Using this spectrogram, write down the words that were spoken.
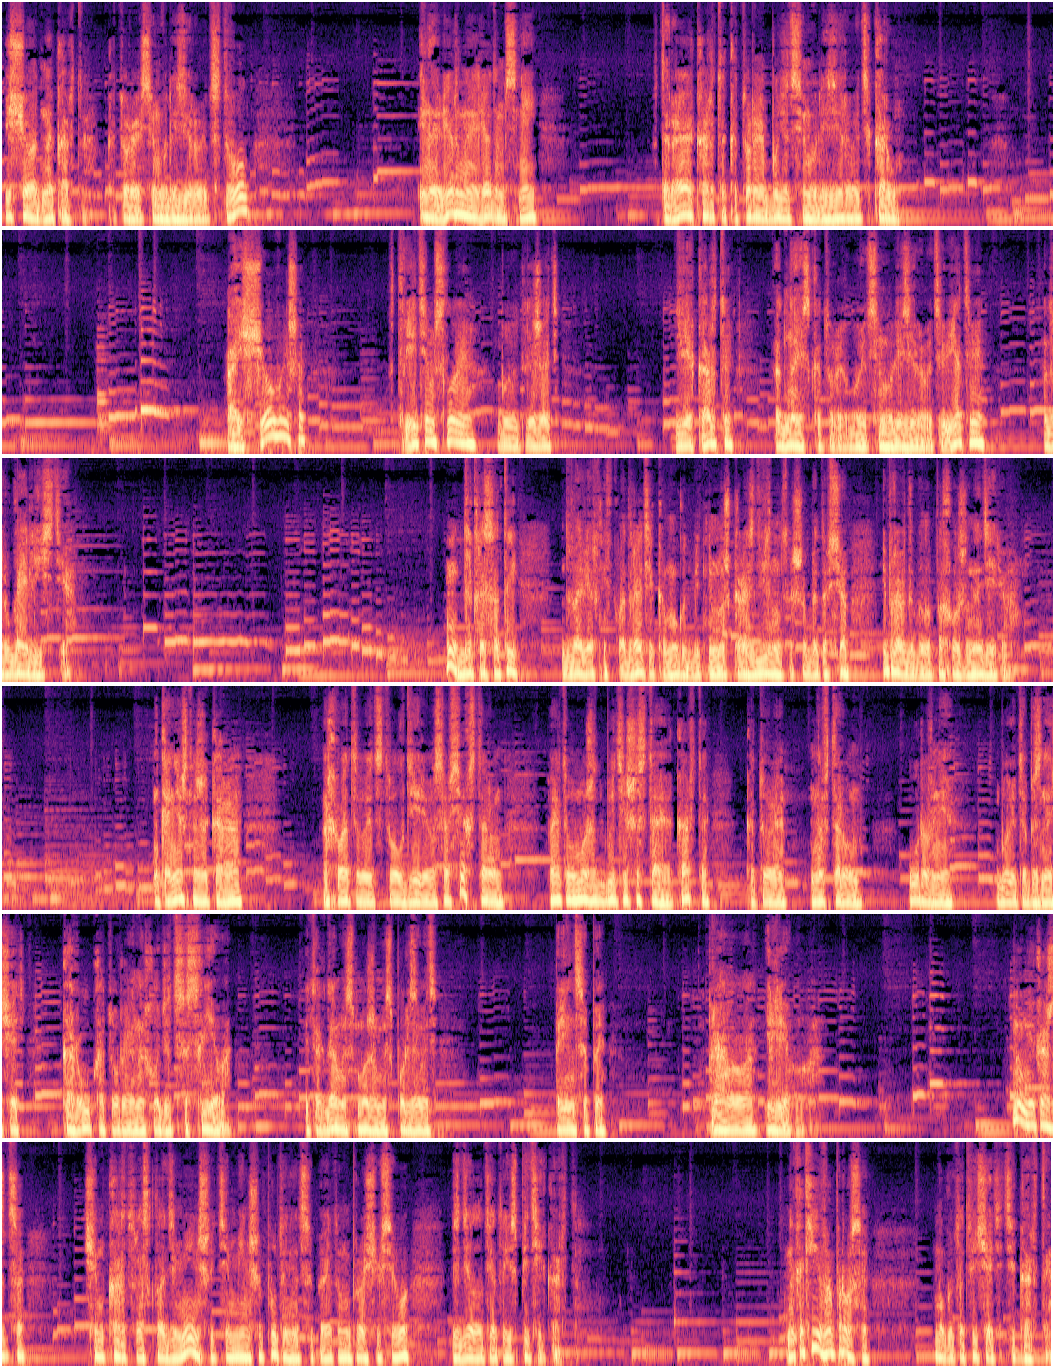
еще одна карта, которая символизирует ствол, рядом с ней вторая карта, которая будет символизировать кору. А еще выше, в третьем слое, будут лежать две карты, одна из которых будет символизировать ветви, а другая листья. Ну, для красоты два верхних квадратика могут быть немножко раздвинуты, чтобы это все и правда было похоже на дерево. Конечно же, кора охватывает ствол дерева со всех сторон, поэтому может быть и шестая карта, которая на втором уровне будет обозначать кору, которая находится слева. И тогда мы сможем использовать принципы правого и левого. Ну, мне кажется, чем карт в раскладе меньше, тем меньше путаницы, поэтому проще всего сделать это из пяти карт. На какие вопросы могут отвечать эти карты?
